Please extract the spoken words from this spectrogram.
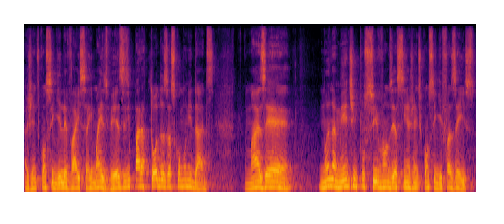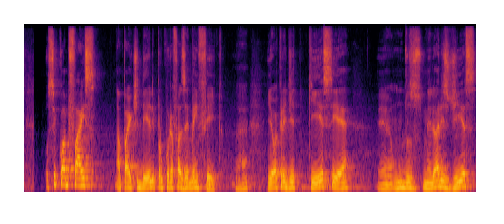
a gente conseguir levar isso aí mais vezes e para todas as comunidades. Mas é humanamente impossível, vamos dizer assim, a gente conseguir fazer isso. O Cicobi faz a parte dele, procura fazer bem feito. Né? E eu acredito que esse é, é um dos melhores dias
